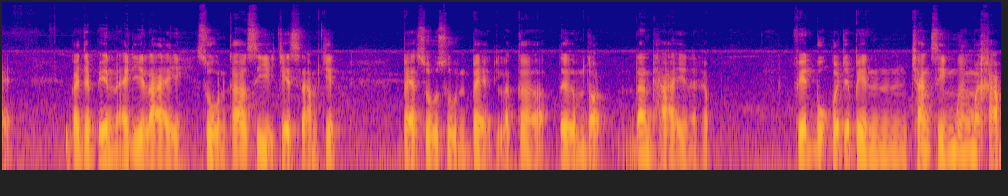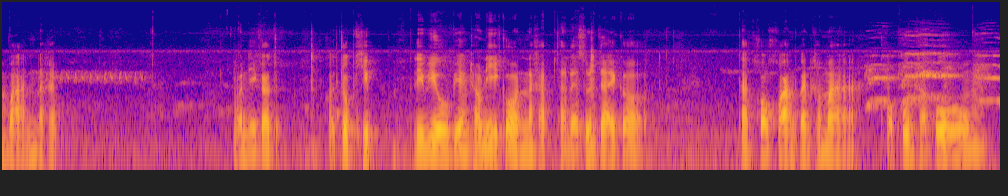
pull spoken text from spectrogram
ก็จะเป็น ID Line 0 9 4 7 3 7 8 0 0 8 แล้วก็เติมดอทด้านท้ายนะครับ Facebook ก็จะเป็นช่างสิงห์เมืองมะขามหวานนะครับ วันนี้ก็ขอจบคลิปรีวิวเพียงเท่านี้ก่อนนะครับ ถ้าได้สนใจก็ทักข้อความกันเข้ามา ขอบคุณครับผม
